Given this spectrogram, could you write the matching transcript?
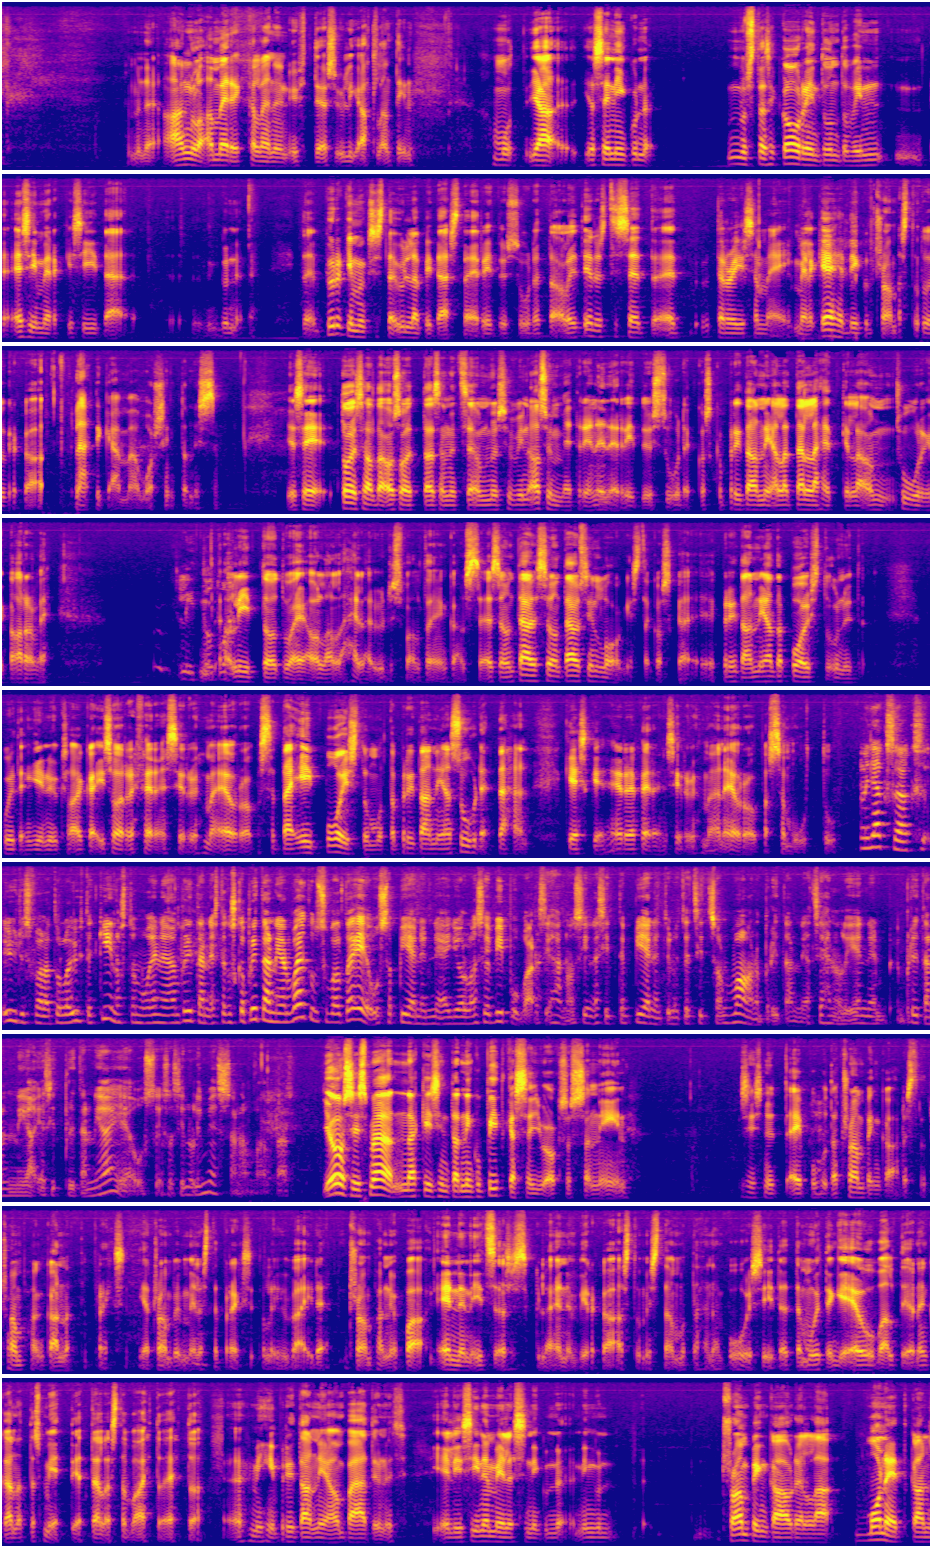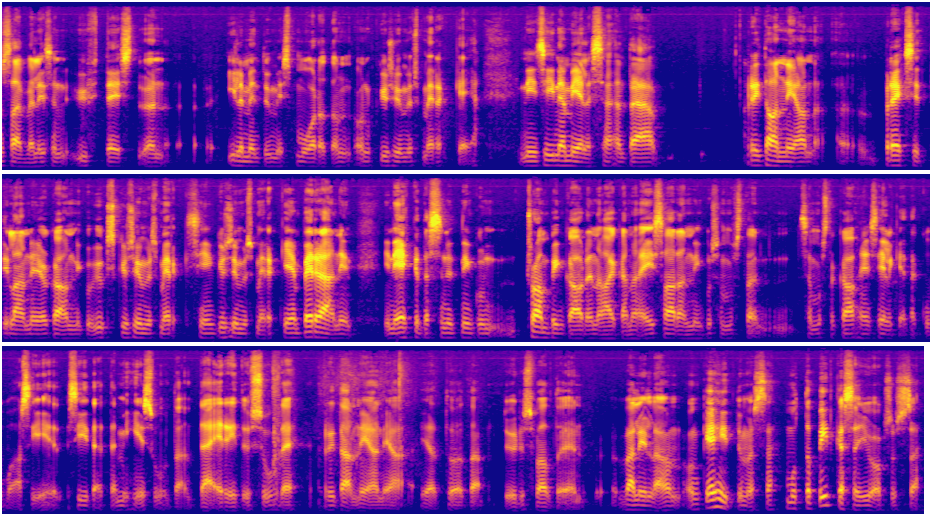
anglo-amerikkalainen yhteys yli Atlantin. Mut, ja, ja se niin kuin, musta se kouriin tuntuvin esimerkki siitä niin kuin, pyrkimyksestä ylläpitää sitä erityissuhdetta oli tietysti se, että, että Theresa May melkein heti kun Trump astui virkaan lähti käymään Washingtonissa. Ja se toisaalta osoittaa sen, että se on myös hyvin asymmetrinen erityissuhde, koska Britannialla tällä hetkellä on suuri tarve liittoutua. liittoutua ja olla lähellä Yhdysvaltojen kanssa. Ja se on, täysin, se on täysin loogista, koska Britannialta poistuu nyt kuitenkin yksi aika iso referenssiryhmä Euroopassa. Tai ei poistu, mutta Britannian suhde tähän keskeiseen referenssiryhmään Euroopassa muuttuu. No jaksaako Yhdysvallat olla yhtä kiinnostunut enää Britanniasta, koska Britannian vaikutusvalta EU-ssa pienenee, jolloin se vipuvarsihan on siinä sitten pienentynyt, että sitten se on vaan Britannia. Että sehän oli ennen Britannia ja sitten Britannia EU-ssa, jossa sillä oli myös sananvaltaa. Joo, siis mä näkisin tämän niin kuin pitkässä juoksussa niin, siis nyt ei puhuta Trumpin kahdesta. Trumphan kannatti Brexit ja Trumpin mielestä Brexit oli hyvä idea. Trumphan jopa ennen itse asiassa kyllä ennen virkaa astumista, mutta hän puhui siitä, että muidenkin EU-valtioiden kannattaisi miettiä tällaista vaihtoehtoa, eh, mihin Britannia on päätynyt. Eli siinä mielessä niin kuin, niin kuin Trumpin kaudella monet kansainvälisen yhteistyön ilmentymismuodot on, on kysymysmerkkejä. Niin siinä mielessähän tämä Britannian äh, Brexit-tilanne, joka on niin kuin yksi kysymysmerkki siihen kysymysmerkkien perään, niin, niin ehkä tässä nyt niin kuin Trumpin kauden aikana ei saada niin kuin semmoista, semmoista kauhean selkeää kuvaa siihen, siitä, että mihin suuntaan tämä erityissuhde Britannian ja, ja tuota, Yhdysvaltojen välillä on, on kehittymässä. Mutta pitkässä juoksussa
